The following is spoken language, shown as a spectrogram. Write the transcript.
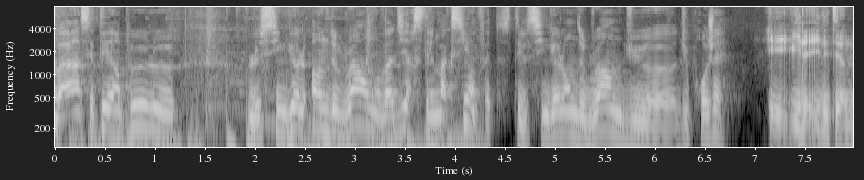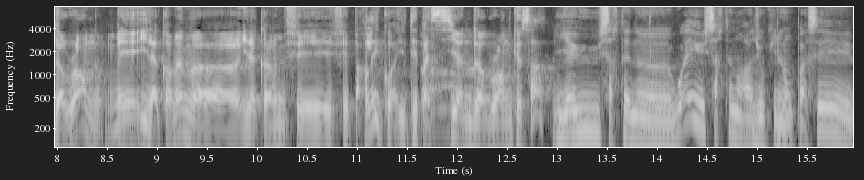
Bah, c'était un peu le, le single underground, on va dire. C'était le maxi, en fait. C'était le single underground du, euh, du projet. Et il, il était underground, mais il a quand même, euh, il a quand même fait, fait parler quoi. Il n'était pas si underground que ça. Il y a eu certaines, euh, ouais, il y a eu certaines radios qui l'ont passé.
